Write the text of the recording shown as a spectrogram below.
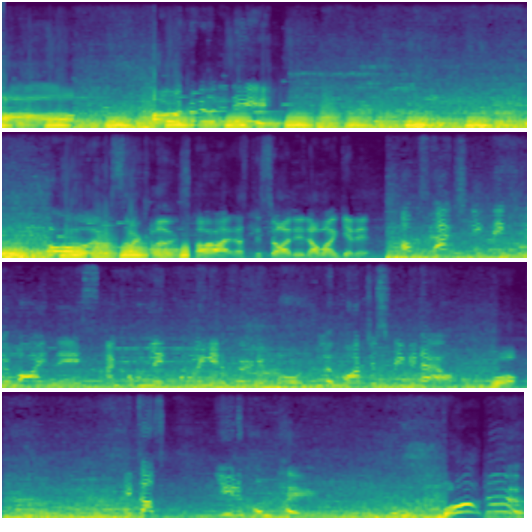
Ah! Oh, I got it on the knee! Oh, that was so close. All right, that's decided. I won't get it. Calling it, calling it a Foodicorn. Look what I've just figured out. What? It does unicorn poo. What? No,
